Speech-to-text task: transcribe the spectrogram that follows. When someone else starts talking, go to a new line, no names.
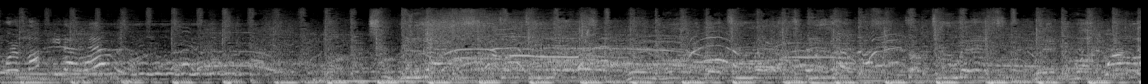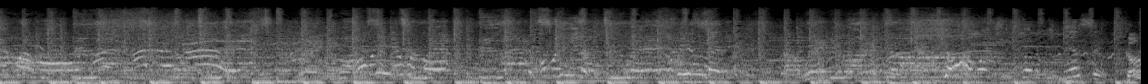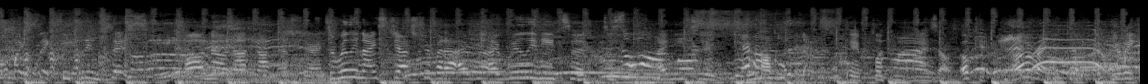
lucky to have him.
Go, my sexy princess.
Oh no, not not necessary. It's a really nice gesture, but I, I really, I really need to just, I need to. Okay, pluck my eyes out. Okay, all right, here we go.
